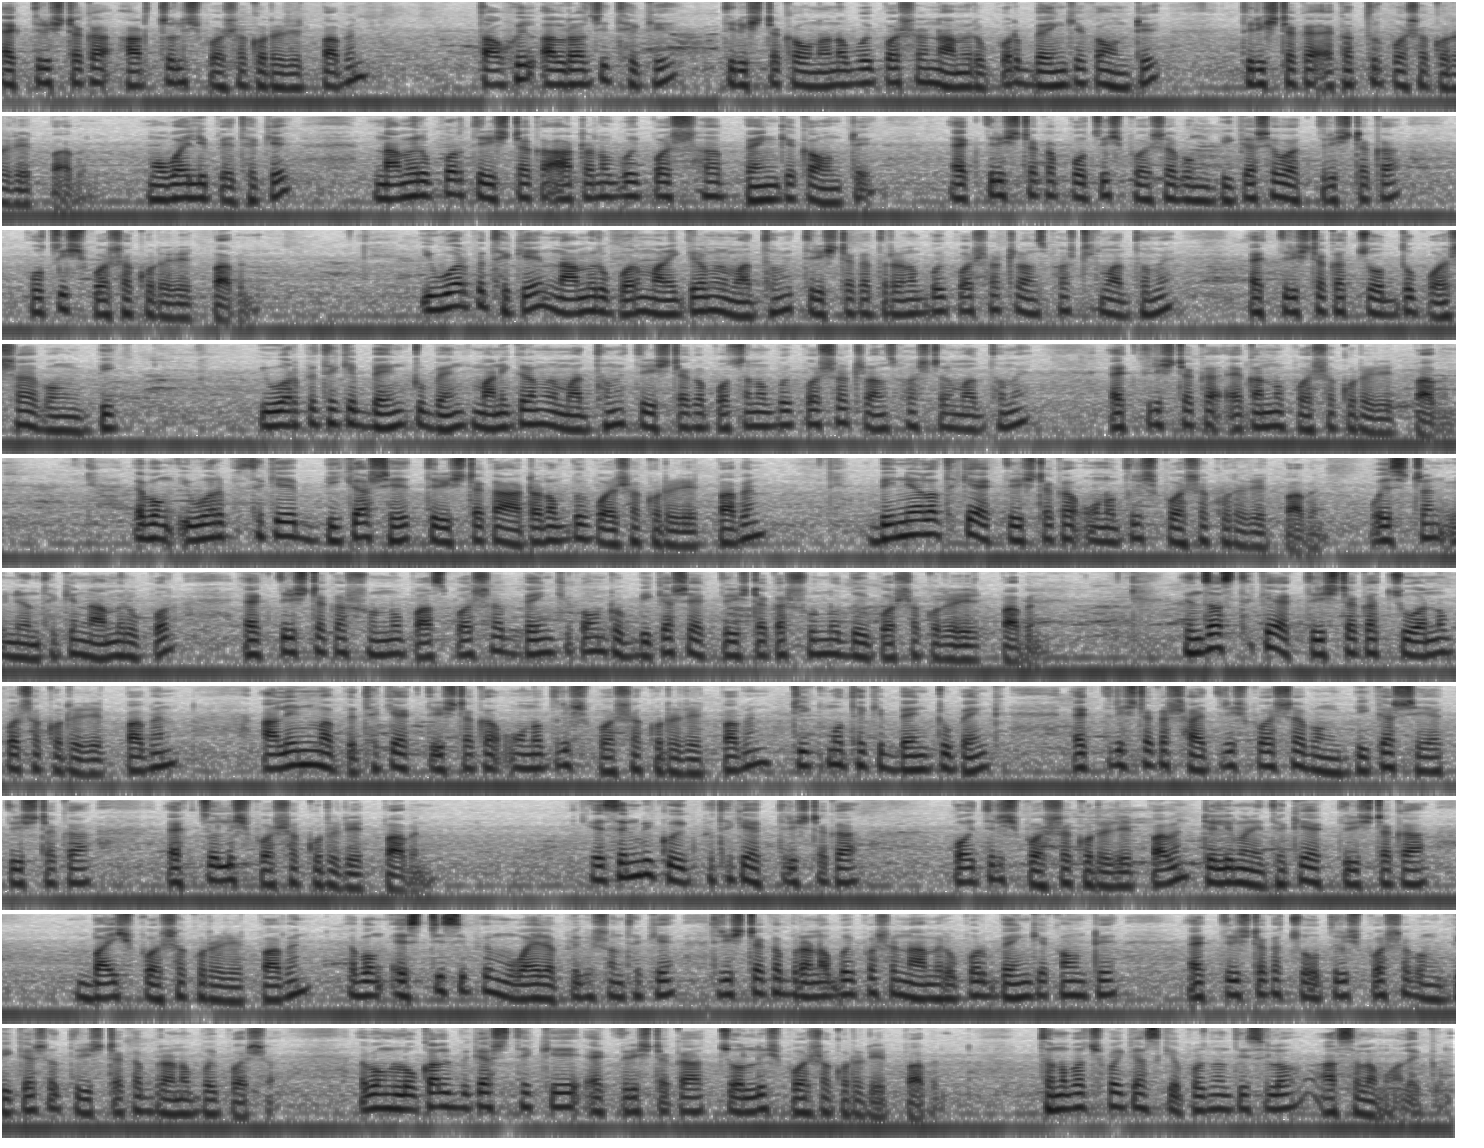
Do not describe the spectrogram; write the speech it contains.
একত্রিশ টাকা আটচল্লিশ পয়সা করে রেট পাবেন। তাহিল আলরাজি থেকে তিরিশ টাকা উনানব্বই পয়সা নামের উপর ব্যাঙ্ক অ্যাকাউন্টে তিরিশ টাকা একাত্তর পয়সা করে রেট পাবেন। মোবাইল পে থেকে নামের উপর তিরিশ টাকা আটানব্বই পয়সা ব্যাঙ্ক অ্যাকাউন্টে একত্রিশ টাকা পঁচিশ পয়সা এবং বিকাশেও একত্রিশ টাকা পঁচিশ পয়সা করে রেট পাবেন। ইউআরপে থেকে নামের উপর মানিগ্রামের মাধ্যমে তিরিশ টাকা তিরানব্বই পয়সা ট্রান্সফার্স্টের মাধ্যমে একত্রিশ টাকা চোদ্দ পয়সা এবং ইউআরপে থেকে ব্যাংক টু ব্যাংক মানিগ্রামের মাধ্যমে তিরিশ টাকা পঁচানব্বই পয়সা, ট্রান্সফার্স্টের মাধ্যমে একত্রিশ টাকা একান্ন পয়সা করে রেট পাবেন। এবং ইউআরপি থেকে বিকাশে তিরিশ টাকা আটানব্বই পয়সা করে রেট পাবেন। বিনিয়ালা থেকে একত্রিশ টাকা উনত্রিশ পয়সা করে রেট পাবেন। ওয়েস্টার্ন ইউনিয়ন থেকে নামের উপর একত্রিশ টাকা শূন্য পাঁচ পয়সা ব্যাঙ্ক অ্যাকাউন্ট ও বিকাশে একত্রিশ টাকা শূন্য দুই পয়সা করে রেট পাবেন। এনজাস থেকে একত্রিশ টাকা চুয়ান্ন পয়সা করে রেট পাবেন। আলিন মাপে থেকে একত্রিশ টাকা উনত্রিশ পয়সা করে রেট পাবেন। টিকমো থেকে ব্যাংক টু ব্যাংক একত্রিশ টাকা সাঁত্রিশ পয়সা এবং বিকাশে একত্রিশ টাকা একচল্লিশ পয়সা করে রেট পাবেন। এসএনবি কুইকপে থেকে একত্রিশ টাকা পঁয়ত্রিশ পয়সা করে রেট পাবেন। টেলিমানি থেকে একত্রিশ টাকা বাইশ পয়সা করে রেট পাবেন এবং এসটিসিপি মোবাইল অ্যাপ্লিকেশন থেকে ত্রিশ টাকা বিরানব্বই পয়সা নামের উপর ব্যাঙ্ক অ্যাকাউন্টে একত্রিশ টাকা চৌত্রিশ পয়সা এবং বিকাশে ত্রিশ টাকা বিরানব্বই পয়সা এবং লোকাল বিকাশ থেকে একত্রিশ টাকা চল্লিশ পয়সা করে রেট পাবেন। ধন্যবাদ সবাইকে, আজকে পর্যন্ত ছিল। আসসালামু আলাইকুম।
